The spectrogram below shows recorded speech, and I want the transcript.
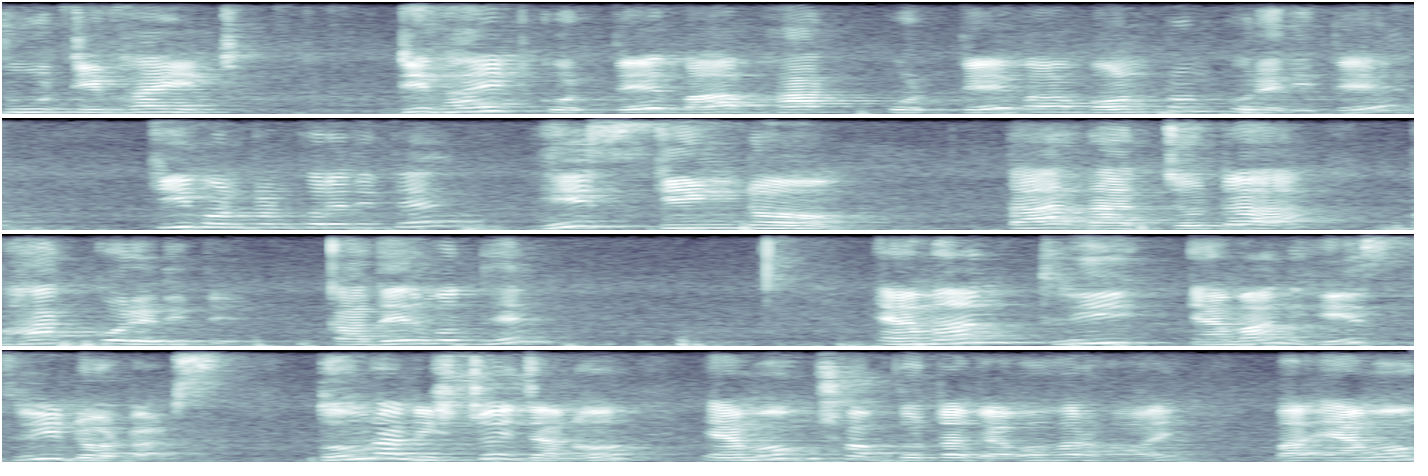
টু ডিভাইড ডিভাইড করতে বা ভাগ করতে বা বন্টন করে দিতে, কি বন্টন করে দিতে? হিজ কিংডম তার রাজ্যটা ভাগ করে দিতে। কাদের মধ্যে? Among three among his three daughters তোমরা নিশ্চয়ই জানো অ্যামং শব্দটা ব্যবহার হয় বা অ্যামং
